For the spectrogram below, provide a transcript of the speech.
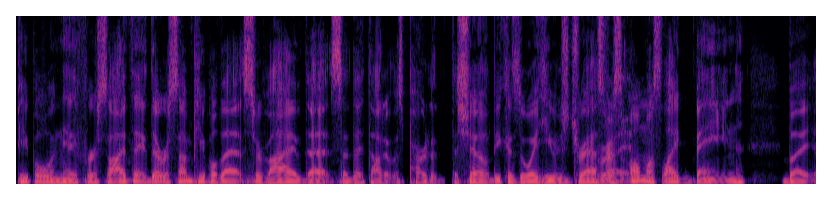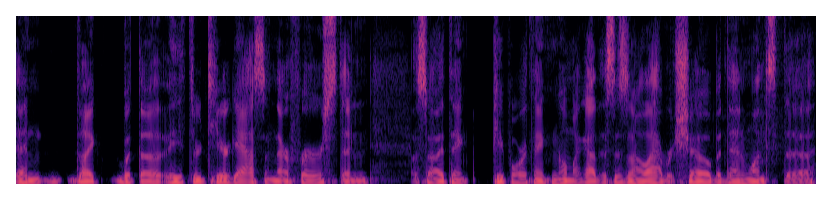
people when they first saw. I think there were some people that survived that said they thought it was part of the show because the way he was dressed was almost like Bane, but and like with the he threw tear gas in there first, and so I think people were thinking, oh my god, this is an elaborate show. But then once the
